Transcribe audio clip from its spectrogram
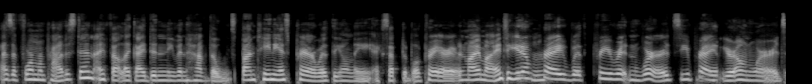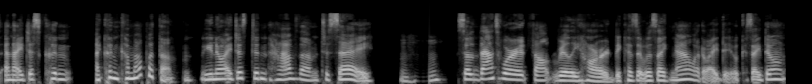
as a former Protestant, I felt like I didn't even have the spontaneous prayer was the only acceptable prayer in my mind. You don't Mhm. pray with pre-written words, you pray your own words. And I just couldn't, I couldn't come up with them. You know, I just didn't have them to say. Mhm. So that's where it felt really hard because it was like, now what do I do? Because I don't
